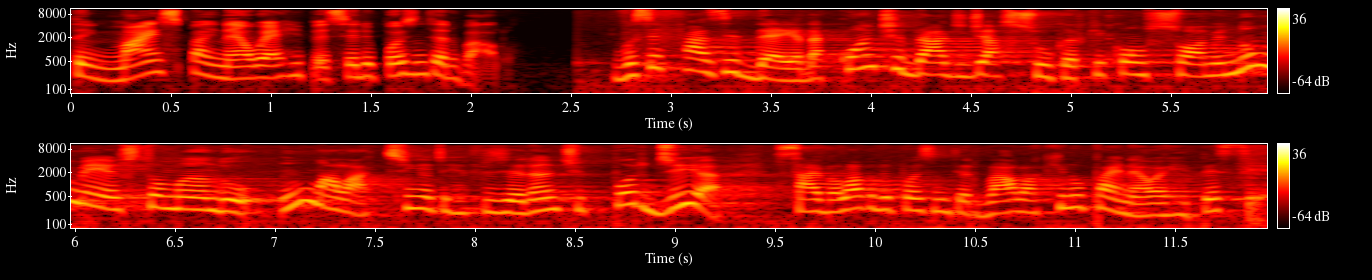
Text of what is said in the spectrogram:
Tem mais painel RPC depois do intervalo. Você faz ideia da quantidade de açúcar que consome no mês tomando uma latinha de refrigerante por dia? Saiba logo depois do intervalo aqui no painel RPC.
